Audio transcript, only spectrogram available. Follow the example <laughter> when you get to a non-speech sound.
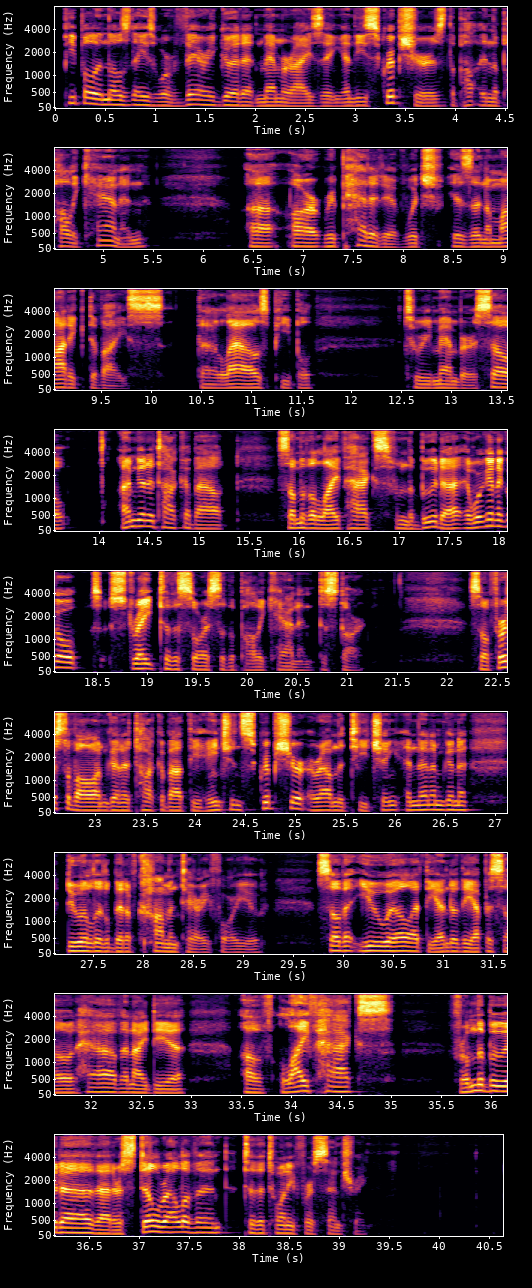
people in those days were very good at memorizing. And these scriptures the, in the Pali Canon uh, are repetitive, which is a mnemonic device that allows people to remember. So I'm going to talk about some of the life hacks from the Buddha, and we're going to go straight to the source of the Pali Canon to start. So, first of all, I'm going to talk about the ancient scripture around the teaching, and then I'm going to do a little bit of commentary for you so that you will, at the end of the episode, have an idea of life hacks from the Buddha that are still relevant to the 21st century.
